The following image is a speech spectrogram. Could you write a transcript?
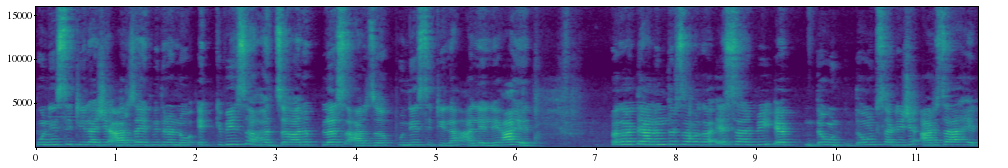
पुणे सिटीला जे अर्ज आहेत मित्रांनो एकवीस हजार प्लस अर्ज पुणे सिटीला आलेले आहेत. बघा त्यानंतरचा बघा S R P F Daund दौंडसाठी जे अर्ज आहेत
